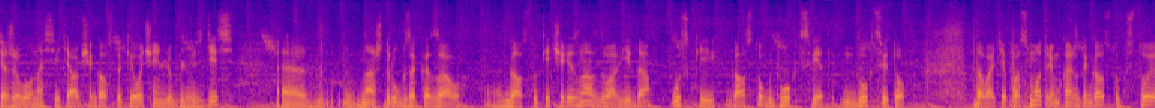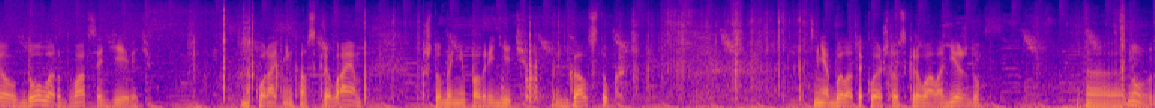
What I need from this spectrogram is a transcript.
тяжело носить. А вообще галстуки очень люблю. Здесь э, наш друг заказал э, галстуки через нас, два вида. Узкий галстук двух, цвет, двух цветов. Давайте посмотрим. Каждый галстук стоил доллар 29. Аккуратненько вскрываем, чтобы не повредить галстук. У меня было такое, что вскрывал одежду, э, ну,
